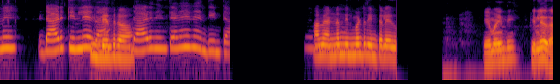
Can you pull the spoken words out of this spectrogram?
మమ్మీ డాడీ తినలేదా? లేదురా డాడీ తింటేనే నేను తింటా. ఆమె అన్నం తినమంటే తింటలేదు. ఏమైంది? తినలేదా?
